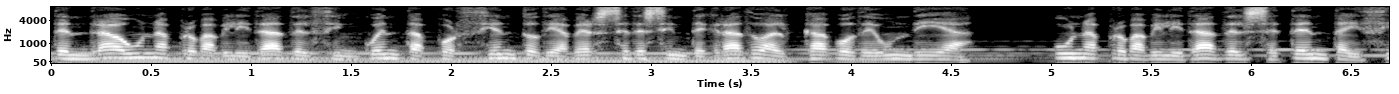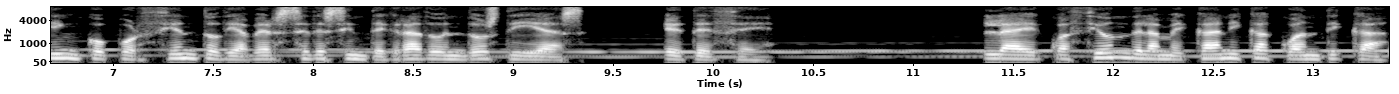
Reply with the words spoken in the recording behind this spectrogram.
tendrá una probabilidad del 50% de haberse desintegrado al cabo de un día, una probabilidad del 75% de haberse desintegrado en dos días, etc. La ecuación de la mecánica cuántica,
